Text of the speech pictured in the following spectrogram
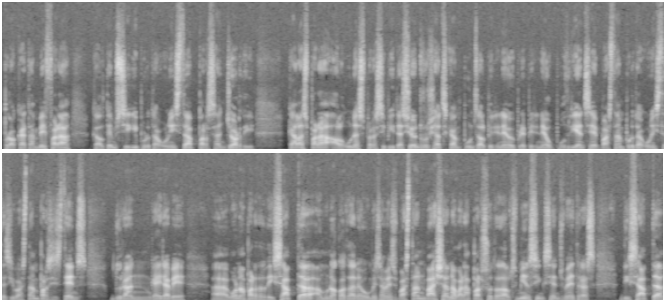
però que també farà que el temps sigui protagonista per Sant Jordi. Cal esperar algunes precipitacions, ruixats que en punts del Pirineu i Prepirineu podrien ser bastant protagonistes i bastant persistents durant gairebé eh, bona part de dissabte, amb una cota de neu més a més bastant baixa, nevarà per sota dels 1.500 metres dissabte,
